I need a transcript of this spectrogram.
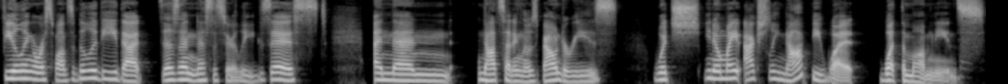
feeling a responsibility that doesn't necessarily exist and then not setting those boundaries which, you know, might actually not be what what the mom needs.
